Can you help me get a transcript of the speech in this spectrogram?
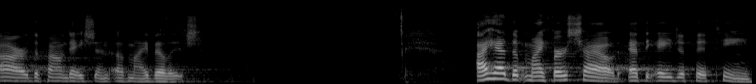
are the foundation of my village. I had the, my first child at the age of 15,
